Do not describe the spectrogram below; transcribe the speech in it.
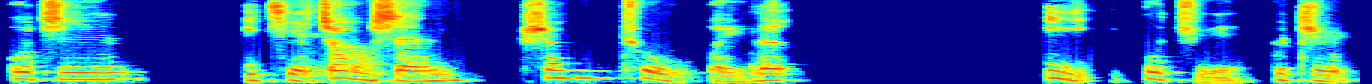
不知一切众生生处为乐，亦不觉不知。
